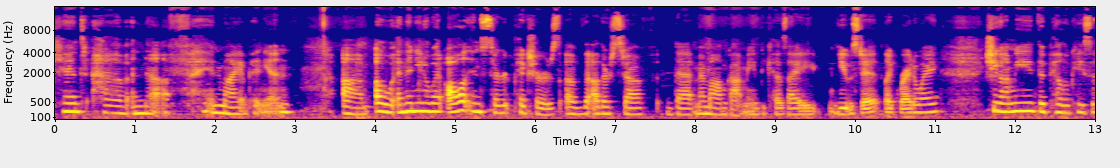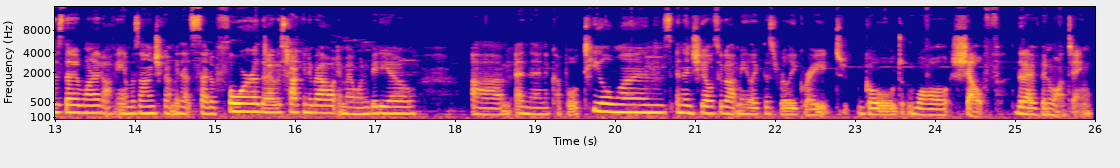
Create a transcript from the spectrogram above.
Can't have enough in my opinion. Um, oh, and then you know what? I'll insert pictures of the other stuff that my mom got me because I used it like right away. She got me the pillowcases that I wanted off Amazon. She got me that set of four that I was talking about in my one video. Um, and then a couple teal ones. And then she also got me like this really great gold wall shelf that I've been wanting.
